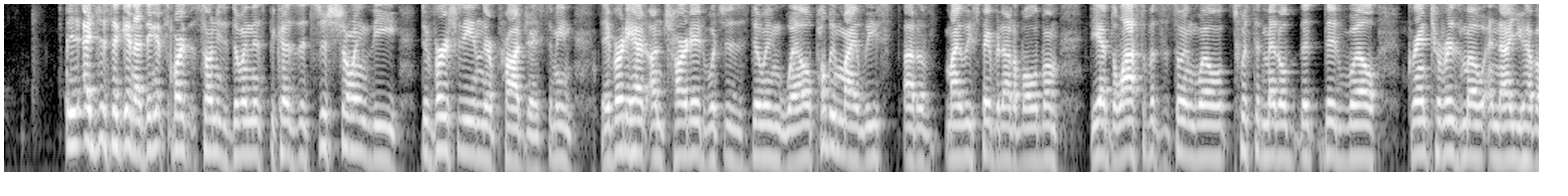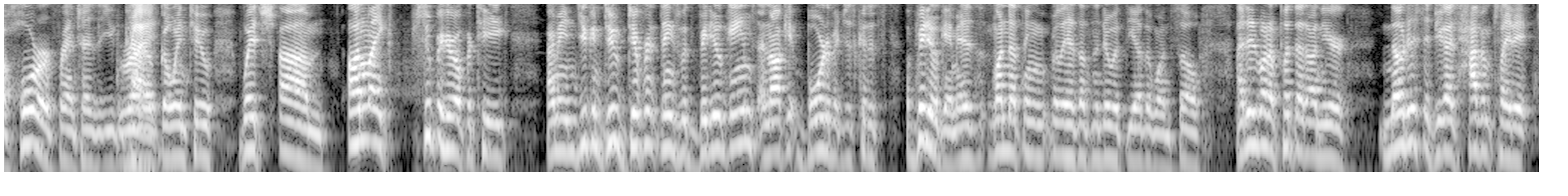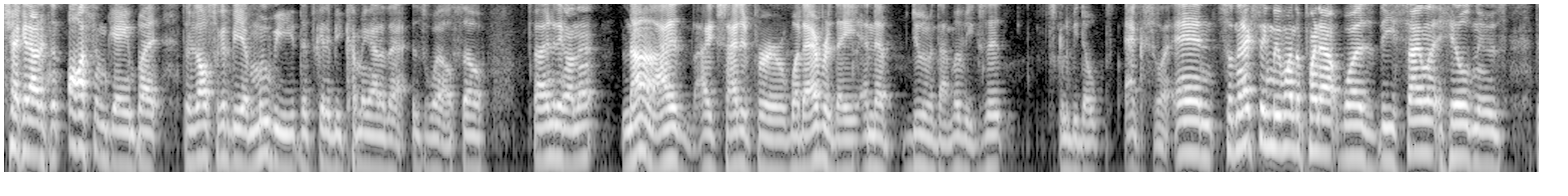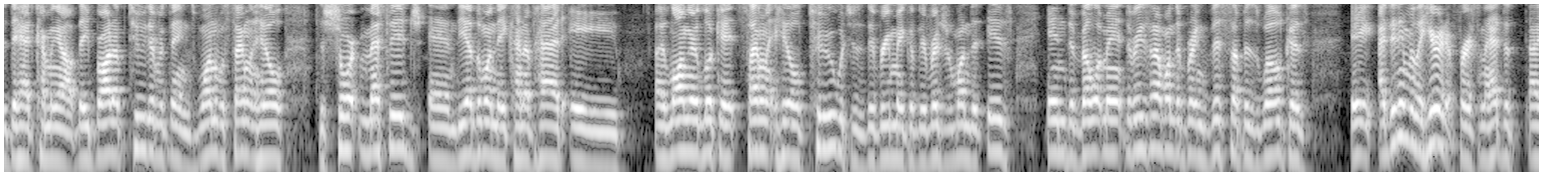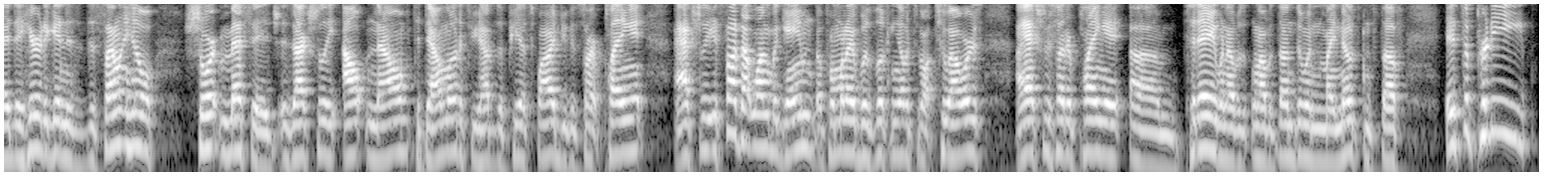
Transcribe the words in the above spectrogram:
I just again, I think it's smart that Sony's doing this because it's just showing the diversity in their projects. I mean, they've already had Uncharted, which is doing well, probably my least out of my least favorite out of all of them. You have The Last of Us that's doing well, Twisted Metal that did well, Gran Turismo, and now you have a horror franchise that you can kind of go into. Which, um, unlike superhero fatigue. I mean, you can do different things with video games and not get bored of it just because it's a video game. It is one nothing really has nothing to do with the other one. So I did want to put that on your notice. If you guys haven't played it, check it out. It's an awesome game, but there's also going to be a movie that's going to be coming out of that as well. So uh, anything on that? No, I I excited for whatever they end up doing with that movie because it, it's gonna be dope. Excellent. And so the next thing we wanted to point out was the Silent Hill news that they had coming out. They brought up two different things. One was Silent Hill, the short message, and the other one they kind of had a a longer look at Silent Hill 2, which is the remake of the original one that is in development. The reason I wanted to bring this up as well because I didn't really hear it at first, and I had to I had to hear it again. Is the Silent Hill short message is actually out now to download. If you have the PS5, you can start playing it. Actually, it's not that long of a game. but From what I was looking up, it's about two hours. I actually started playing it um, today when I was when I was done doing my notes and stuff. It's a pretty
